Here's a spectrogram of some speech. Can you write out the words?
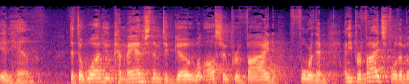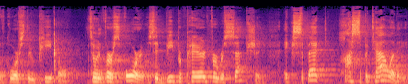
in him that the one who commands them to go will also provide for them. And he provides for them, of course, through people. So in verse 4, he said, Be prepared for reception, expect hospitality.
